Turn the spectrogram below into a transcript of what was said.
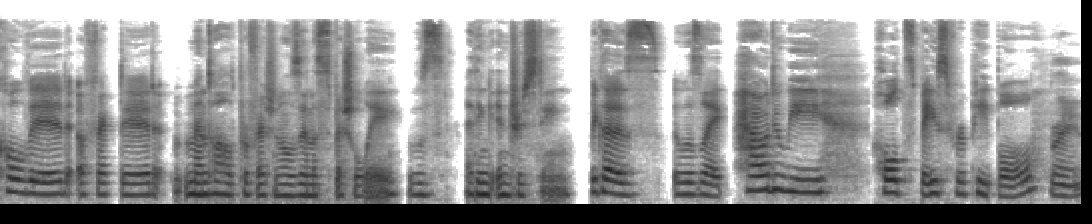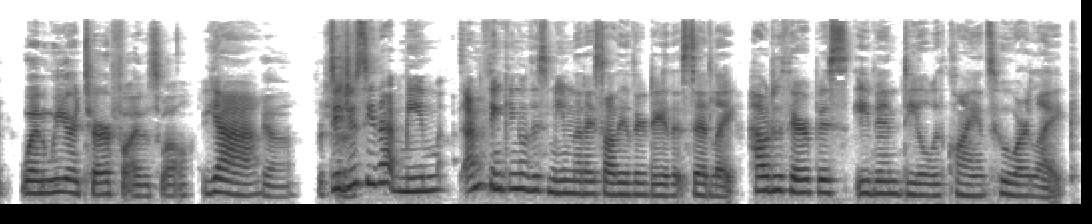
COVID affected mental health professionals in a special way. It was, I think, interesting because it was like, how do we hold space for people? right. When we are terrified as well. Yeah. Yeah. For Did you see that meme? I'm thinking of this meme that I saw the other day that said, like, how do therapists even deal with clients who are like,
